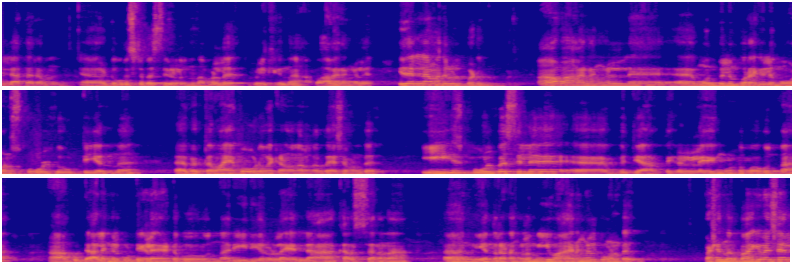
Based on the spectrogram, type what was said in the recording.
എല്ലാത്തരം ടൂറിസ്റ്റ് ബസ്സുകളിൽ നമ്മൾ വിളിക്കുന്ന വാഹനങ്ങൾ ഇതെല്ലാം അതിൽ ഉൾപ്പെടും. ആ വാഹനങ്ങളുടെ മുൻപിലും പുറകിലും ഓൺ സ്കൂൾ ഡ്യൂട്ടി എന്ന് വ്യക്തമായ ബോർഡ് വെക്കണമെന്നുള്ള നിർദ്ദേശമുണ്ട്. ഈ സ്കൂൾ ബസ്സിലെ വിദ്യാർത്ഥികളെയും കൊണ്ടുപോകുന്ന ആ കുട്ടി അല്ലെങ്കിൽ കുട്ടികളെയായിട്ട് പോകുന്ന രീതിയിലുള്ള എല്ലാ കർശന നിയന്ത്രണങ്ങളും ഈ വാഹനങ്ങൾക്കുമുണ്ട് പക്ഷെ നിർഭാഗ്യവശാൽ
